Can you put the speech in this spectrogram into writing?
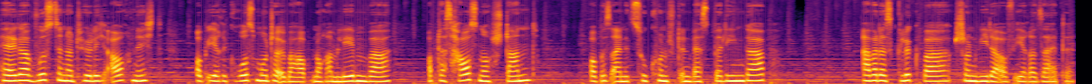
Helga wusste natürlich auch nicht, ob ihre Großmutter überhaupt noch am Leben war, ob das Haus noch stand, ob es eine Zukunft in Westberlin gab. Aber das Glück war schon wieder auf ihrer Seite.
